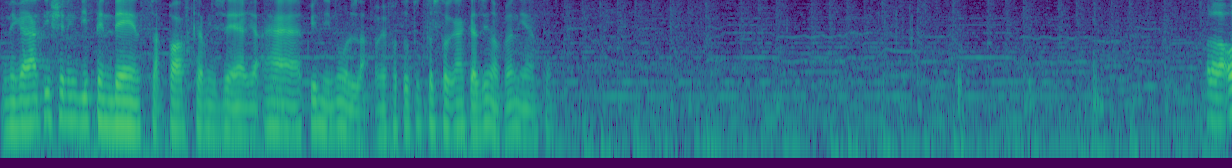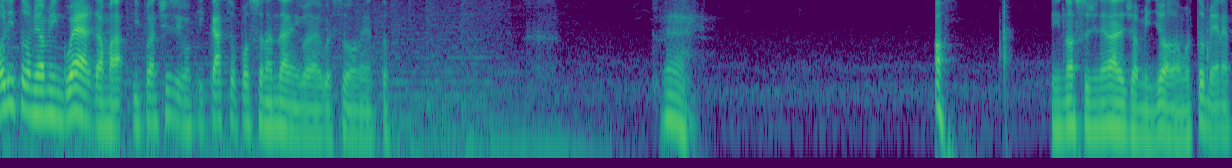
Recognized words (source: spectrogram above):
Ne garantisce l'indipendenza, porca miseria. Eh, quindi nulla. Abbiamo fatto tutto sto gran casino per niente. Allora, o li troviamo in guerra, ma i francesi con chi cazzo possono andare in guerra in questo momento? Eh. Il nostro generale già migliora molto bene.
